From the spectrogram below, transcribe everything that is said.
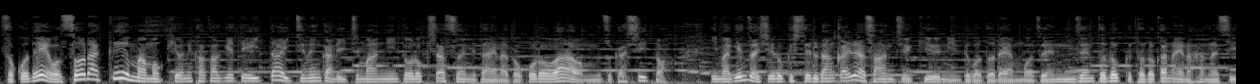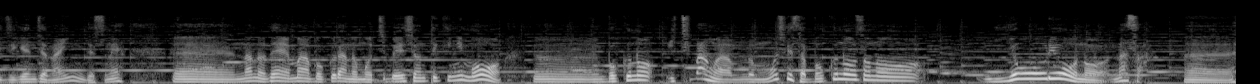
そこでおそらく、まあ目標に掲げていた1年間で1万人登録者数みたいなところは難しいと。今現在収録している段階では39人ってことで、もう全然届く届かないの話次元じゃないんですね。えー、なので、まあ僕らのモチベーション的にも、うん、僕の一番は、もしかしたら僕のその、容量のなさ、うん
